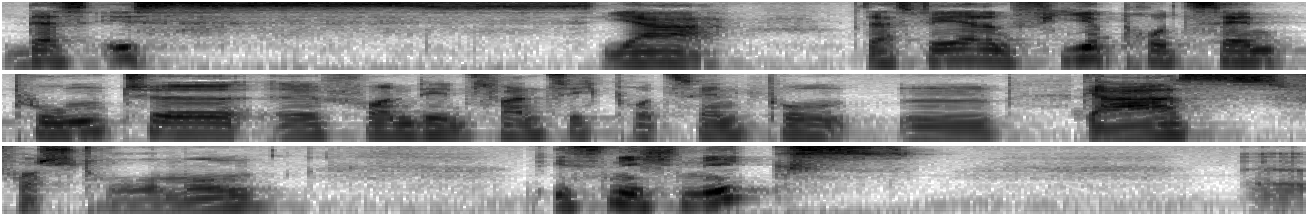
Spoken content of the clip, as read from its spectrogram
das ist ja das wären vier Prozentpunkte äh, von den 20 Prozentpunkten Gasverstromung. Ist nicht nix, äh,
